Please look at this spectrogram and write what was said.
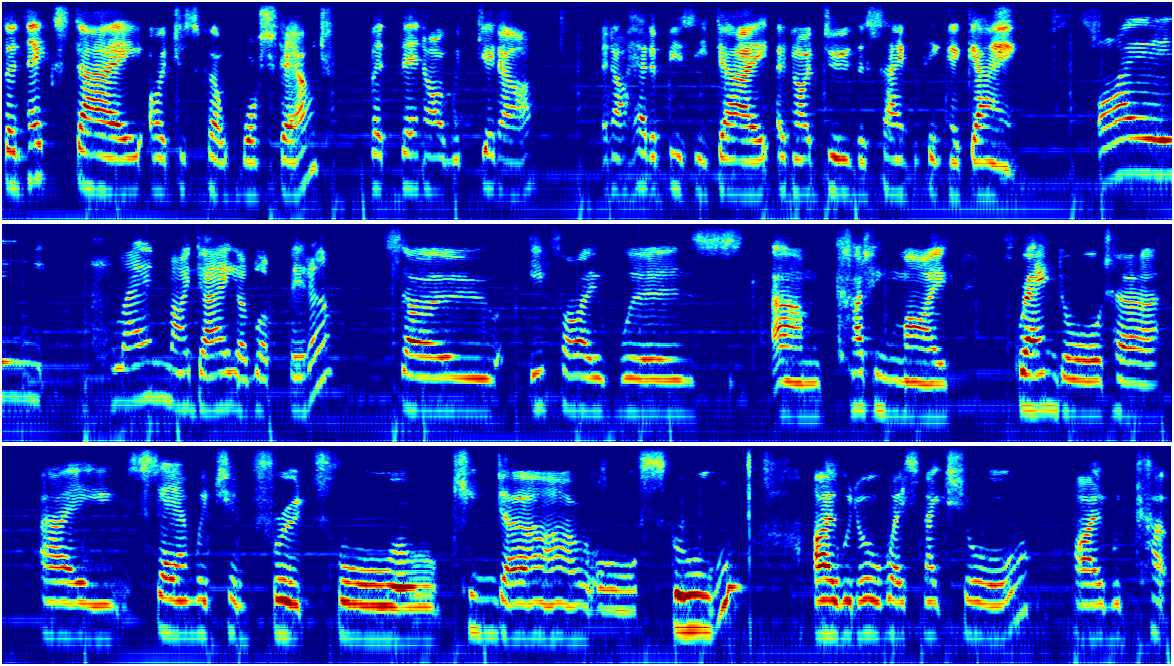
the next day I just felt washed out, but then I would get up and I had a busy day and I'd do the same thing again. I planned my day a lot better so if I was um, cutting my granddaughter a sandwich and fruit for kinder or school, I would always make sure I would cut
